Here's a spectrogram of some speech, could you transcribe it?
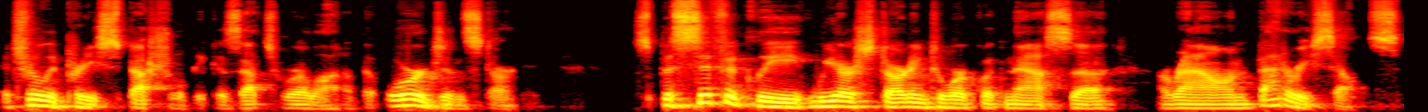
it's really pretty special because that's where a lot of the origin started. Specifically, we are starting to work with NASA around battery cells.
